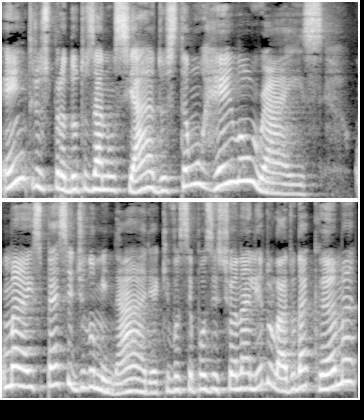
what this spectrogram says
Entre os produtos anunciados estão o Halo Rise, uma espécie de luminária que você posiciona ali do lado da cama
